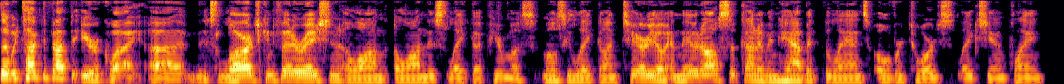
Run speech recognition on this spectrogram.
so we talked about the Iroquois, uh, this large confederation along along this lake up here, most, mostly Lake Ontario, and they would also kind of inhabit the lands over towards Lake Champlain,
